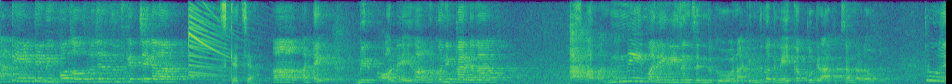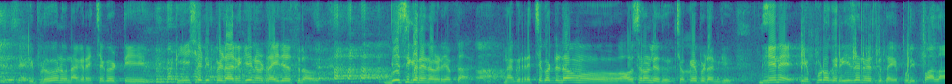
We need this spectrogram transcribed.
అంటే ఏంటి బిగ్ బాస్ హౌస్లో జరుగుతున్న స్కెచ్చే కదా? స్కెచ్చా? అంటే మీరు ఆల్రెడీ ఏదో అనుకొని ఇప్పారు కదా? అవన్నీ మరి రీజన్స్ ఎందుకు? నాకు ఎందుకు అది మేకప్ గ్రాఫిక్స్ అని డౌట్ ప్రూవ్ చేసేసాడు ఇప్పుడు నువ్వు నాకు రెచ్చగొట్టి టీ షర్ట్ ఇప్పడానికి నువ్వు ట్రై చేస్తున్నావు. బేసిక్గా నేను ఒకటి చెప్తా. నాకు రెచ్చగొట్టడం అవసరం లేదు చొక్క ఇప్పడానికి. నేనే ఎప్పుడు ఒక రీజన్ వెతుకుతా ఎప్పుడు ఇప్పాలా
